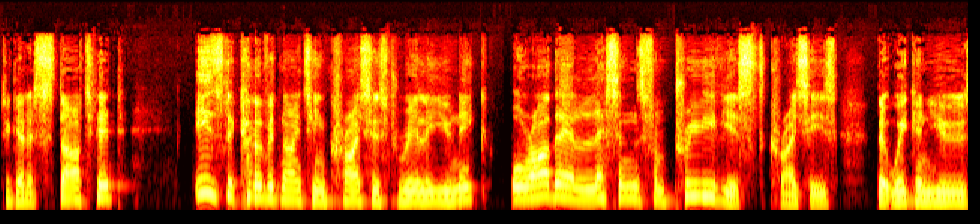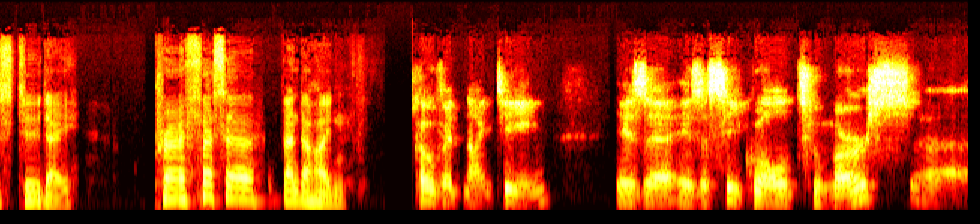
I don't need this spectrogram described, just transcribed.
to get us started. Is the COVID 19 crisis really unique, or are there lessons from previous crises that we can use today? Professor van der Heyden. COVID 19 is a, is a sequel to MERS, uh,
